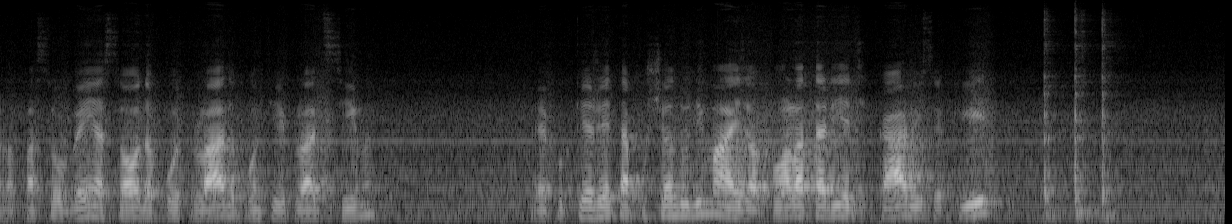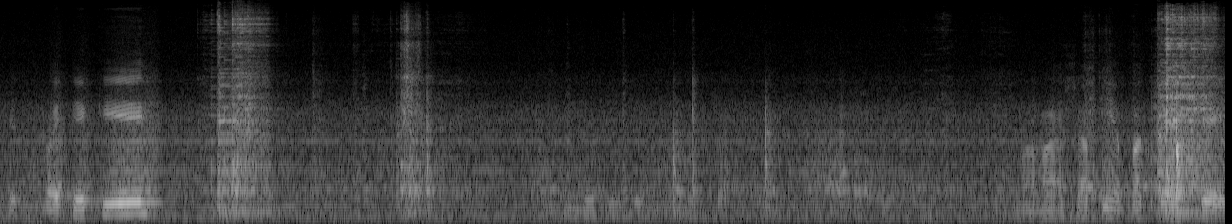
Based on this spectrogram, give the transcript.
Ela passou bem a solda pro outro lado, pontei pro lado de cima. É porque a gente tá puxando demais, ó. Com a lataria de caro isso aqui, vai ter que... Uma chapinha para teste.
